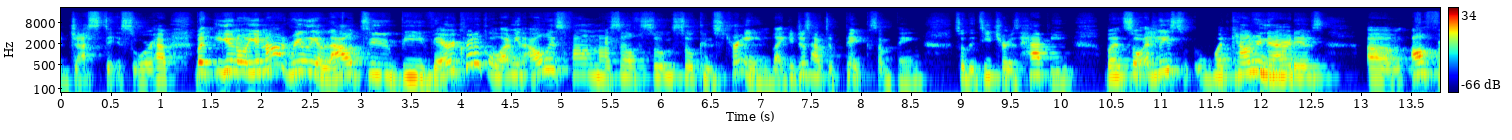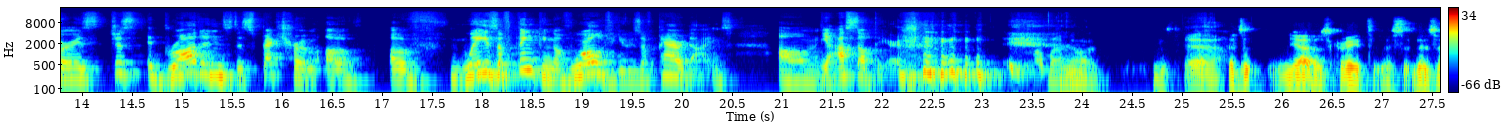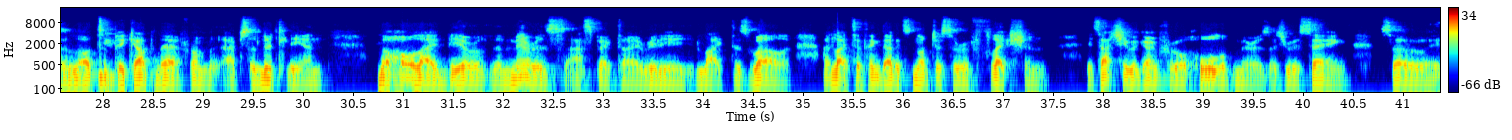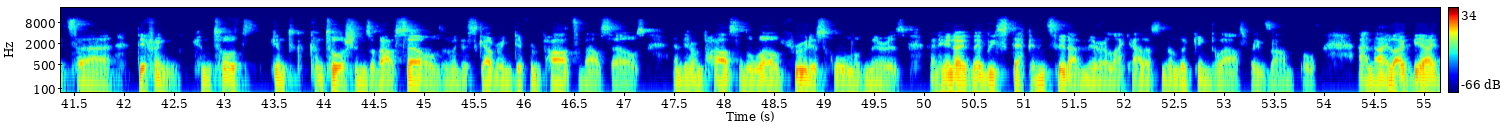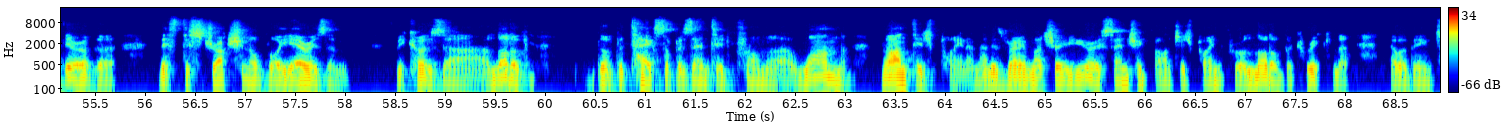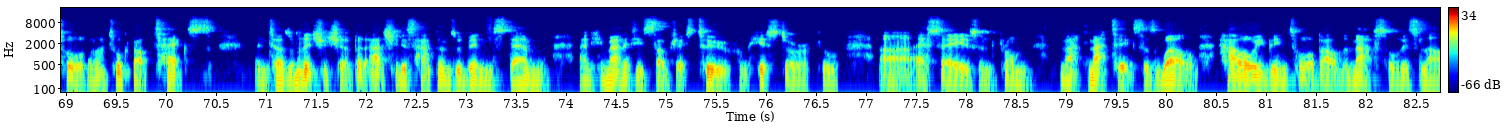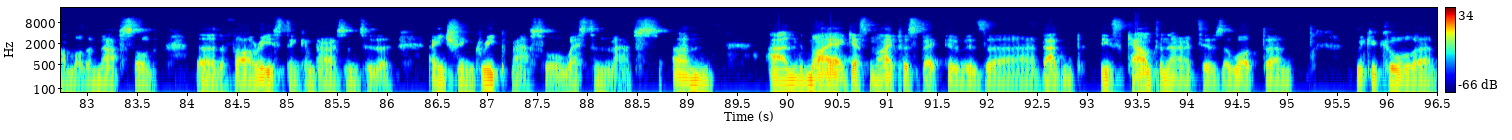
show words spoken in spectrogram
justice or how but you know you're not really allowed to be very critical. I mean i always found myself so so constrained. Like you just have to pick something so the teacher is happy. But so at least what counter narratives um, offer is just it broadens the spectrum of of ways of thinking of worldviews of paradigms. Um, yeah, I'll stop there. no, yeah, it's, yeah, it was great. There's, there's a lot to pick up there from absolutely, and the whole idea of the mirrors aspect I really liked as well. I'd like to think that it's not just a reflection it's actually we're going through a hall of mirrors, as you were saying. So it's uh, different contort- contortions of ourselves, and we're discovering different parts of ourselves and different parts of the world through this hall of mirrors. And who knows, maybe we step into that mirror like Alice in the Looking Glass, for example. And I like the idea of the this destruction of voyeurism because uh, a lot of the, the texts are presented from uh, one vantage point, and that is very much a Eurocentric vantage point for a lot of the curricula that were being taught. And I talk about texts in terms of literature, but actually this happens within STEM and humanities subjects too, from historical uh, essays and from mathematics as well. How are we being taught about the maths of Islam or the maths of uh, the Far East in comparison to the ancient Greek maths or Western maths? Um, and my, I guess, my perspective is uh, that these counter narratives are what um, we could call uh,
